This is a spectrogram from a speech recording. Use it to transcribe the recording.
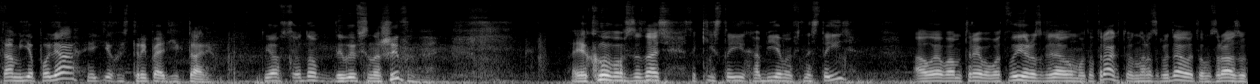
там є поля, якихось 3-5 гектарів, то я все одно дивився на шифінг. А якщо у вас задач таких стоїть об'ємів не стоїть, але вам треба, от ви розглядали мототрактор, не розглядали там зразу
